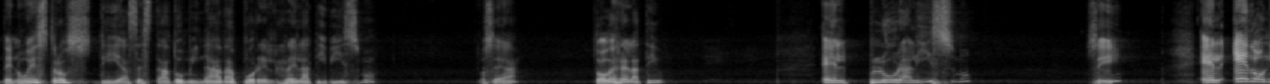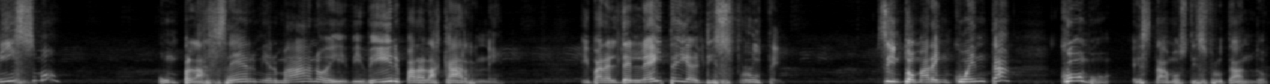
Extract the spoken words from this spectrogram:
de nuestros días está dominada por el relativismo. O sea, todo es relativo. El pluralismo. ¿Sí? El hedonismo. Un placer, mi hermano, y vivir para la carne y para el deleite y el disfrute, sin tomar en cuenta cómo estamos disfrutando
